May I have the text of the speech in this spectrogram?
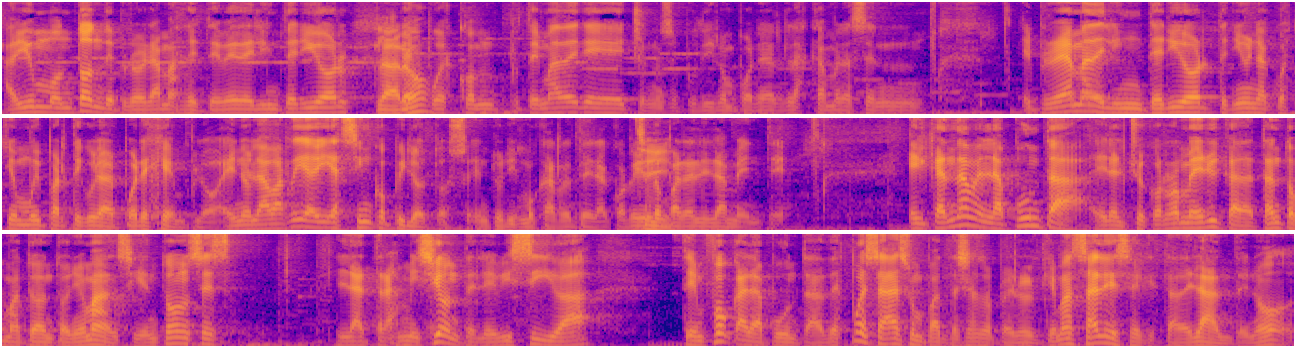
había un montón de programas de TV del interior. Claro. Después con tema derecho no se pudieron poner las cámaras en... El programa del interior tenía una cuestión muy particular. Por ejemplo, en Olavarría había cinco pilotos en turismo carretera, corriendo Sí. paralelamente. El que andaba en la punta era el Chueco Romero y cada tanto mató a Antonio Mansi. Entonces, la transmisión televisiva te enfoca a la punta. Después hace un pantallazo, pero el que más sale es el que está adelante, ¿no?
